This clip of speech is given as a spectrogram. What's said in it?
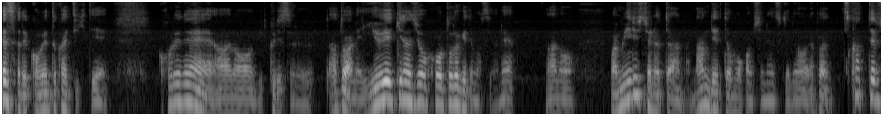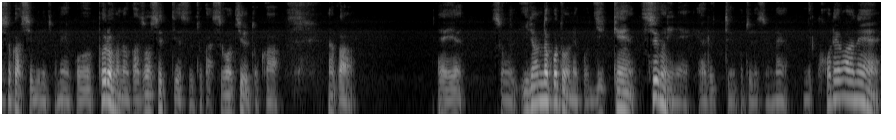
速さでコメント返ってきて、これね、あの、びっくりする。あとはね、有益な情報を届けてますよね。あの、まあ、見る人によってはなんでって思うかもしれないですけど、やっぱ使ってる人からしてみるとね、こう、プロフの画像設定するとか、すご落ちるとか、なんか、えー、その、いろんなことをね、こう実験、すぐにね、やるっていうことですよね。でこれはね、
